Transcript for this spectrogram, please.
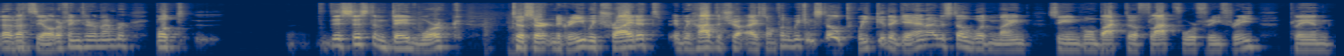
That, that's the other thing to remember. But the system did work to a certain degree. We tried it. We had to try something, we can still tweak it again. I would still wouldn't mind seeing going back to a flat four three three, playing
